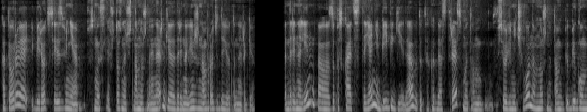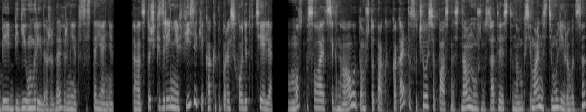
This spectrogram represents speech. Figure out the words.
которая и берется извне. В смысле, что значит нам нужна энергия? Адреналин же нам вроде дает энергию адреналин э, запускает состояние бей-беги, да, вот это когда стресс, мы там все или ничего, нам нужно там бегом бей, беги, умри даже, да, вернее, это состояние. А с точки зрения физики, как это происходит в теле, мозг посылает сигнал о том, что так, какая-то случилась опасность, нам нужно, соответственно, максимально стимулироваться,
